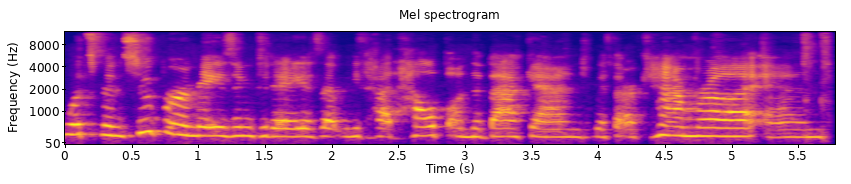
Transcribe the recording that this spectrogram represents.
What's been super amazing today is that we've had help on the back end with our camera and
